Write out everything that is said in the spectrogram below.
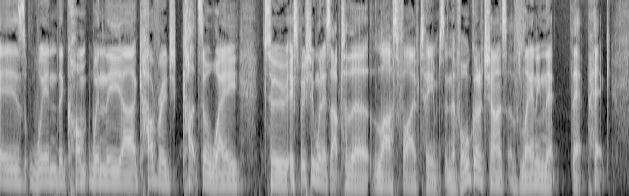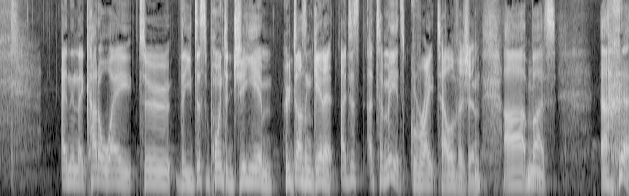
is when the com- when the uh, coverage cuts away to, especially when it's up to the last five teams, and they've all got a chance of landing that that pick. And then they cut away to the disappointed GM who doesn't get it. I just, to me, it's great television. Uh, mm. But uh,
